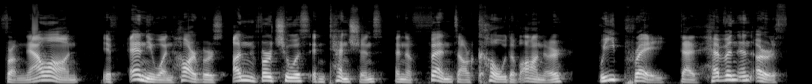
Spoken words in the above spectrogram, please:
From now on, if anyone harbors unvirtuous intentions and offends our code of honor, we pray that heaven and earth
